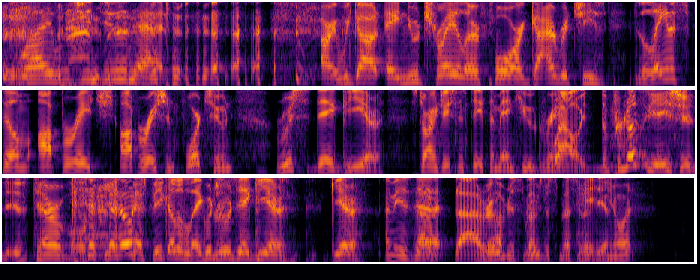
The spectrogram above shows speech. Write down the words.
Why would you do that? All right, we got a new trailer for Guy Ritchie's latest film, Operation Operation Fortune, Ruse de Guerre, starring Jason Statham and Hugh Grant. wow, the pronunciation is terrible. You don't speak other languages. Rue de Guerre. Guerre. I mean, is uh, that? I don't- I don't know. Rue? I'm just- I'm just messing hey, with you. You know what?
